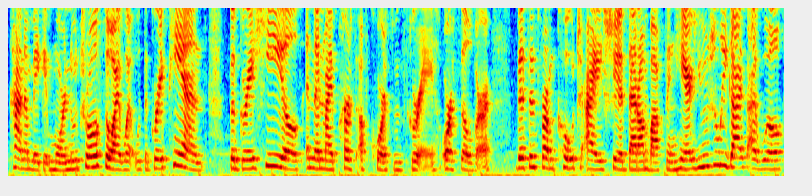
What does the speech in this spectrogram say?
kind of make it more neutral. So i went with the gray pants the gray heels and then my purse of course was gray or silver this is from coach i shared that unboxing here usually guys i will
